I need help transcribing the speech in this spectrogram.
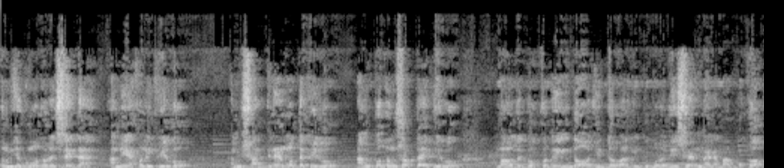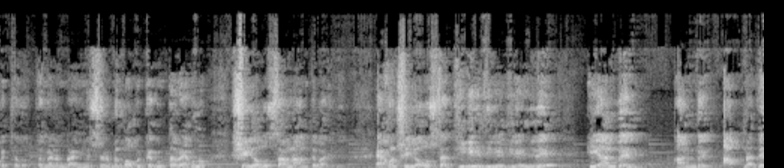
উনি যে গো ধরেছিলেন না, আমি এখনই ফিরবো। আমি সাত দিনের মধ্যে ফিরবো। আমি প্রথম সপ্তাহে ফিরবো। ভারতের পক্ষ থেকে কিন্তু অজিত দোভাল কিন্তু বলে দিয়েছিলেন, ম্যাডাম, আপনাকে অপেক্ষা করতে হবে। ম্যাডাম, প্রাইম মিনিস্টার আপনাকে অপেক্ষা করতে হবে। এখনও সেই অবস্থা আমরা আনতে পারিনি। এখন সেই অবস্থা ধীরে ধীরে ধীরে ধীরে কে আনবেন? আনবেন আপনাদের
